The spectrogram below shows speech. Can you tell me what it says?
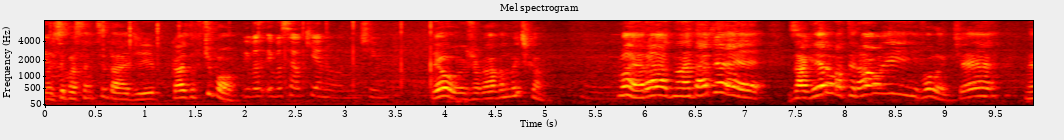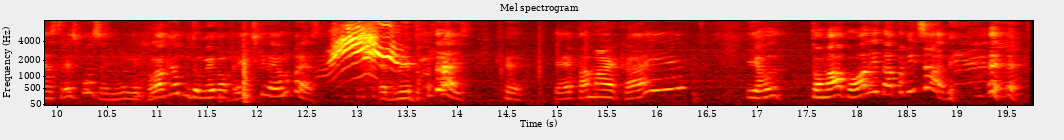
conheci bastante cidade. Por causa do futebol. E vo- você é o que no, no time? Eu, eu jogava no meio de campo. Mano, era, na verdade é zagueiro, lateral e volante. É minhas três posições. Não me coloca do meio pra frente, que daí eu não presto. É do meio pra trás. É pra marcar e, e tomar a bola e dar pra quem sabe.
